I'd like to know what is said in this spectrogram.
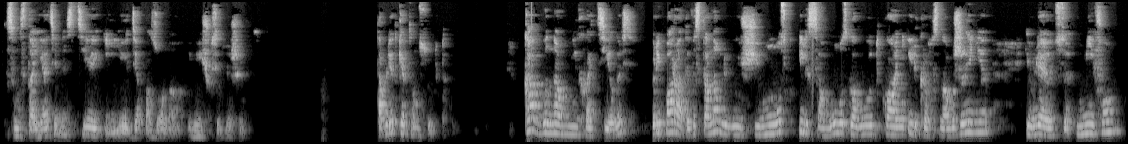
самостоятельности и диапазона имеющихся движений. Таблетки от инсульта. Как бы нам ни хотелось, препараты, восстанавливающие мозг или саму мозговую ткань, или кровоснабжение, являются мифом.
